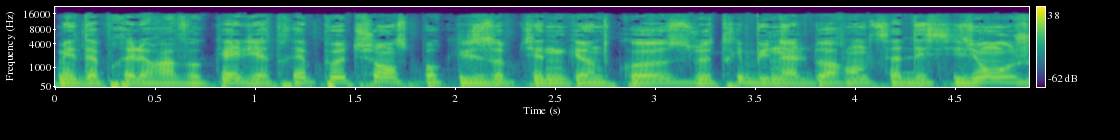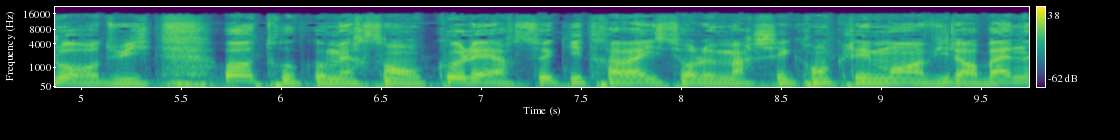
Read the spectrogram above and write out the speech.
Mais d'après leur avocat, il y a très peu de chances pour qu'ils obtiennent gain de cause. Le tribunal doit rendre sa décision aujourd'hui. Autres commerçants en colère, ceux qui travaillent sur le marché Grand Clément à Villeurbanne,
